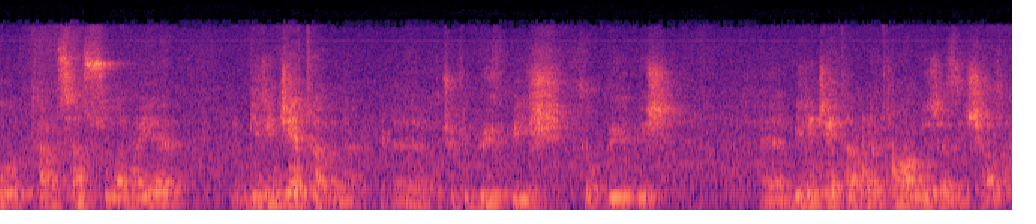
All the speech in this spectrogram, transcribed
bu tarımsal sulamayı birinci etabını, e, çünkü büyük bir iş, çok büyük bir iş, e, birinci etabını tamamlayacağız inşallah.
